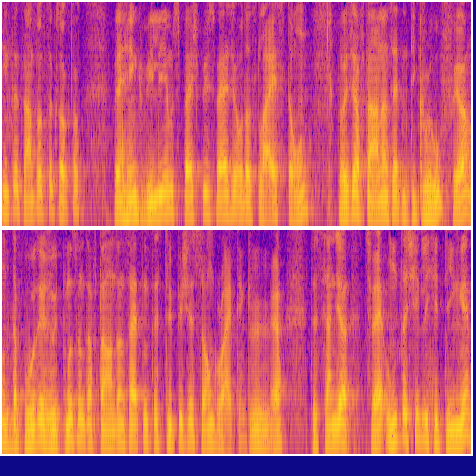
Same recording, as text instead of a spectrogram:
interessant, was du gesagt hast. Bei Hank Williams beispielsweise oder Sly Stone, da ist ja auf der anderen Seite die Groove ja, und mhm. der pure Rhythmus und auf der anderen Seite das typische Songwriting. Mhm. Ja. Das sind ja zwei unterschiedliche Dinge,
